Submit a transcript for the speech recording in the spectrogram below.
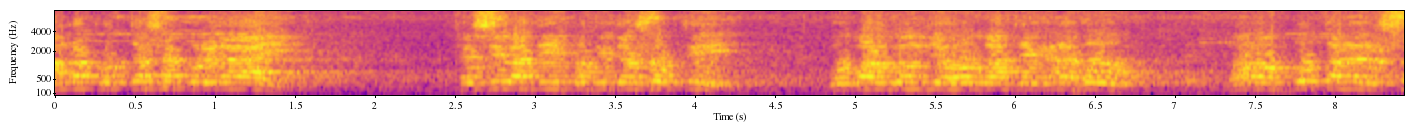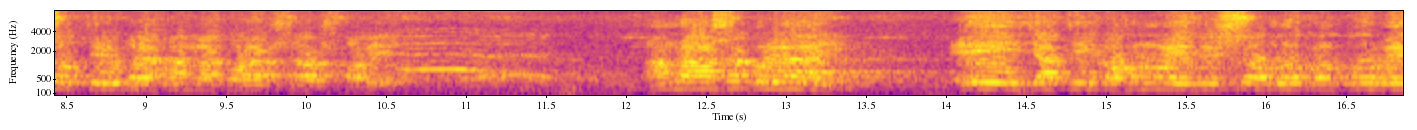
আমরা প্রত্যাশা করি নাই ফেসিবাদী পতিত শক্তি, গোপালগঞ্জে হোক আর যেখানে হোক গণ অভ্যুত্থানের শক্তির উপরে হামলা করার সাহস পাবে। আমরা আশা করি নাই, এই জাতি কখনো এই দৃশ্য অবলোকন করবে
